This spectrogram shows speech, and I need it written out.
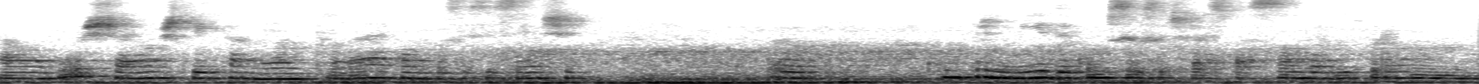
a angústia é um estreitamento, né? Quando você se sente uh, comprimido, é como se você estivesse passando ali por um,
